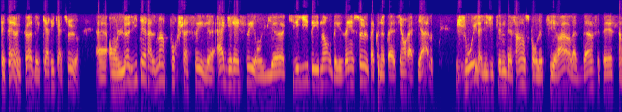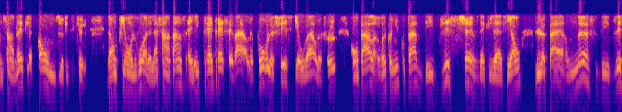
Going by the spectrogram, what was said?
c'était un cas de caricature. Euh, on l'a littéralement pourchassé, agressé, on lui a crié des noms, des insultes à connotation raciale. Jouer la légitime défense pour le tireur là-dedans, c'était, ça me semblait être le comble du ridicule. Donc, puis on le voit, la sentence, elle est très, très sévère. Pour le fils qui a ouvert le feu, on parle reconnu coupable des dix chefs d'accusation, le père, neuf des dix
